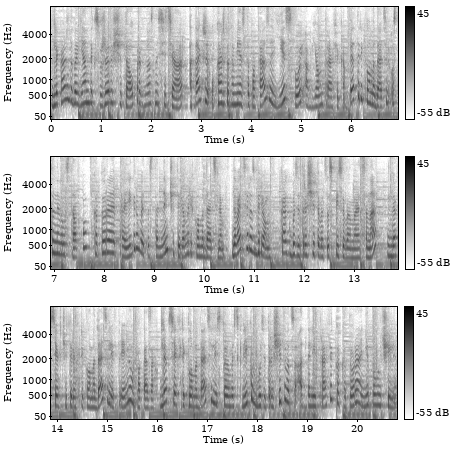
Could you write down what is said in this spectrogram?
для каждого Яндекс уже рассчитал прогнозный CTR, а также у каждого места показа есть свой объем трафика. Пятый рекламодатель установил ставку, которая проигрывает остальным четырем рекламодателям. Давайте разберем, как будет рассчитываться списываемая цена для всех четырех рекламодателей в премиум показах. Для всех рекламодателей стоимость кликов будет рассчитываться от долей трафика, который они получили.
